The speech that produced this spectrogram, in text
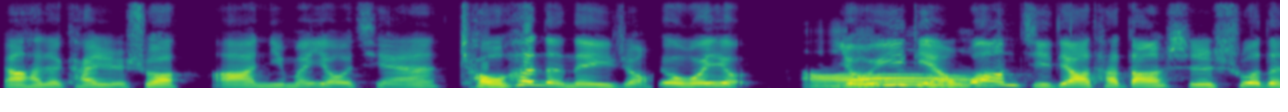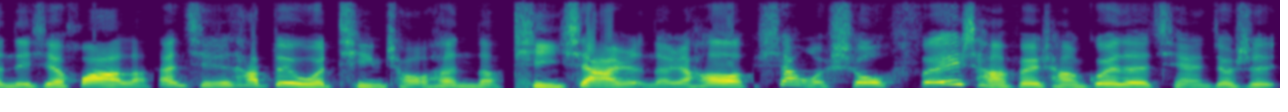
然后他就开始说啊，你们有钱，仇恨的那一种。就我有有一点忘记掉他当时说的那些话了，但其实他对我挺仇恨的，挺吓人的。然后向我收非常非常贵的钱，就是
